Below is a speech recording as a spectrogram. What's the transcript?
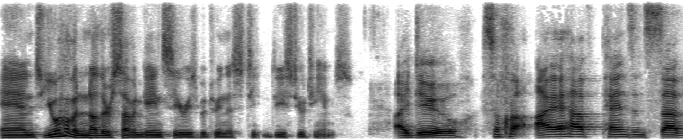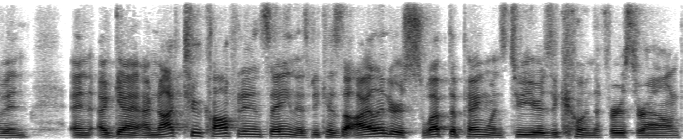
and you have another seven game series between this te- these two teams. I do. So I have Pens in seven. And again, I'm not too confident in saying this because the Islanders swept the Penguins two years ago in the first round.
